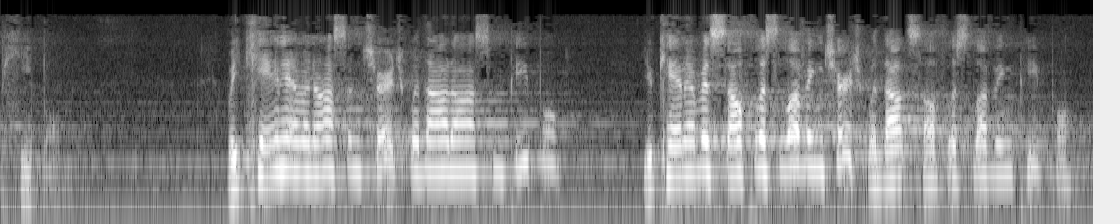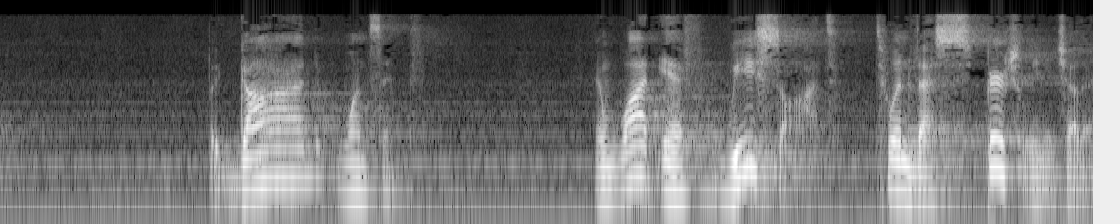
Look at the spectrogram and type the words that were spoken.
people. We can't have an awesome church without awesome people. You can't have a selfless, loving church without selfless, loving people. But God wants it. And what if we sought to invest spiritually in each other?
